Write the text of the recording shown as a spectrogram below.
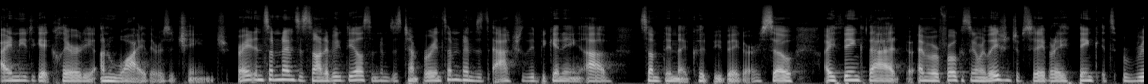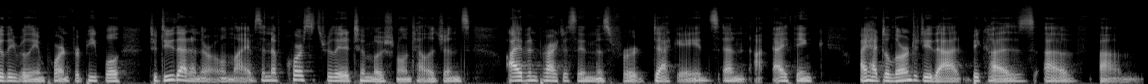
I need to get clarity on why there's a change, right? And sometimes it's not a big deal, sometimes it's temporary, and sometimes it's actually the beginning of something that could be bigger. So I think that, and we're focusing on relationships today, but I think it's really, really important for people to do that in their own lives. And of course, it's related to emotional intelligence. I've been practicing this for decades, and I- I think I had to learn to do that because of um,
